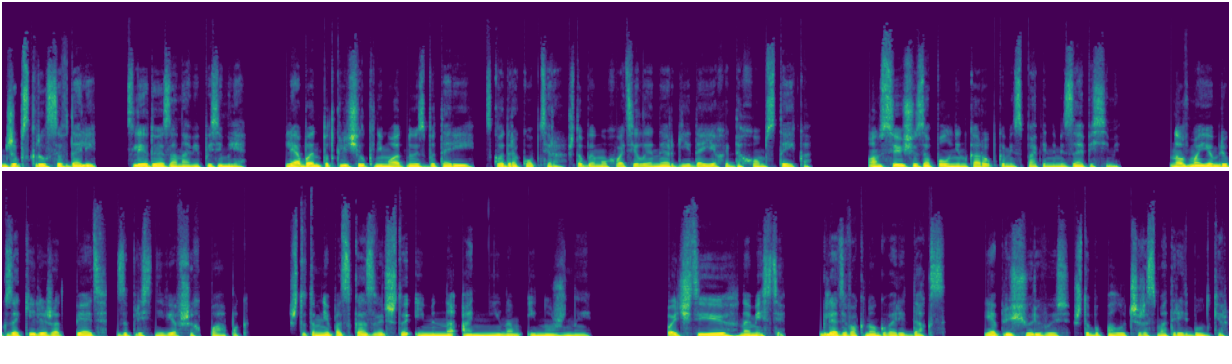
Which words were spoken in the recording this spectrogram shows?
Джип скрылся вдали, следуя за нами по земле. Леобен подключил к нему одну из батарей с квадрокоптера, чтобы ему хватило энергии доехать до Хомстейка. Он все еще заполнен коробками с папиными записями. Но в моем рюкзаке лежат пять заплесневевших папок. Что-то мне подсказывает, что именно они нам и нужны. «Почти на месте», — глядя в окно, говорит Дакс. Я прищуриваюсь, чтобы получше рассмотреть бункер.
